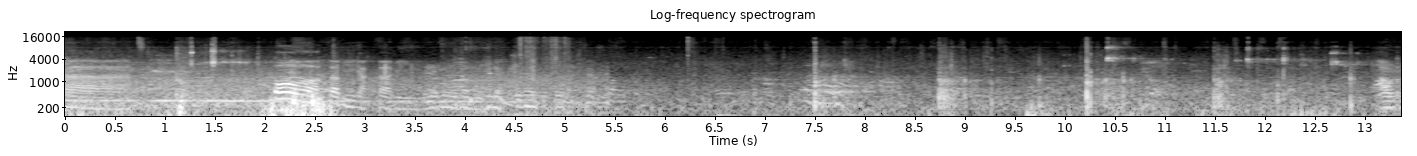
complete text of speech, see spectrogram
자, 어, 아까비, 아까비. 이러면 이제 보내주고. 아웃.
